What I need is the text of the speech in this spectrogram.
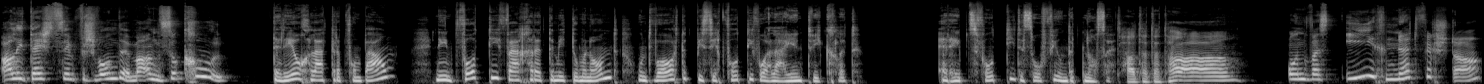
Alle Tests sind verschwunden. Mann, so cool. Der Leo klettert vom Baum, nimmt Foto, fächert damit umeinander und wartet, bis sich die Foto von allein entwickelt. Er hebt das Foto der Sophie unter die Nase. Ta ta ta ta. Und was ich nicht verstehe,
